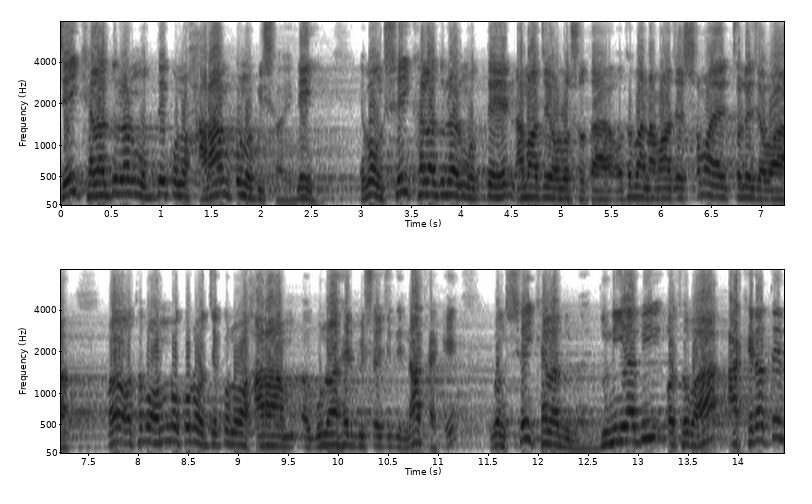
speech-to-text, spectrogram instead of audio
যেই খেলাধুলার মধ্যে কোনো হারাম কোনো বিষয় নেই। এবং সেই খেলাধুলার মধ্যে নামাজে অলসতা অথবা নামাজের সময় চলে যাওয়া অথবা অন্য কোনো যে কোনো হারাম, গুনাহের বিষয় যদি না থাকে এবং সেই খেলাধুলায় দুনিয়াবি অথবা আখেরাতের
